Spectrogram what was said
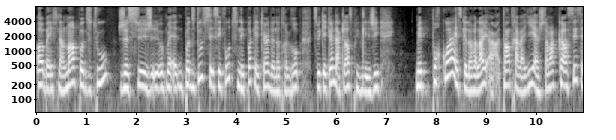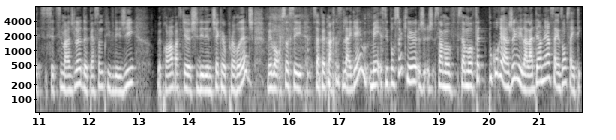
ah ben finalement pas du tout. Je suis ben, pas du tout. C'est c'est faux. Tu n'es pas quelqu'un de notre groupe. Tu es quelqu'un de la classe privilégiée. Mais pourquoi est-ce que le relais a tant travaillé à justement casser cette, cette image-là de personne privilégiée? Mais probablement parce que she didn't check her privilege. Mais bon, ça c'est ça fait partie de la game. Mais c'est pour ça que je- ça m'a ça m'a fait beaucoup réagir et dans la dernière saison ça a été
